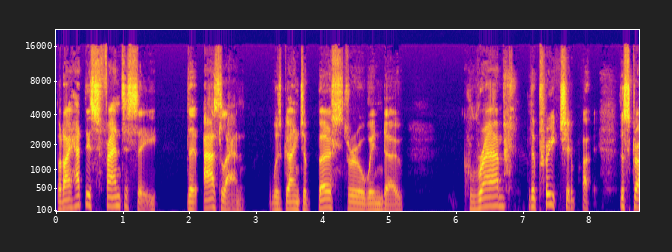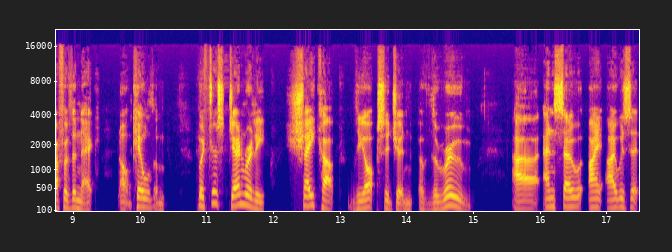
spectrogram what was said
But I had this fantasy that Aslan was going to burst through a window, grab the preacher by the scruff of the neck, not kill them, but just generally shake up the oxygen of the room uh, and so I, I was at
